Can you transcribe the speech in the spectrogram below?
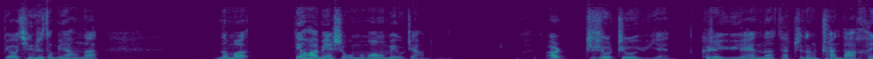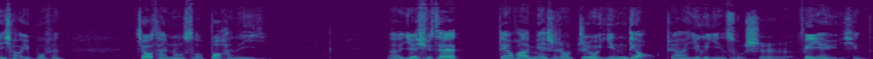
表情是怎么样的？那么电话面试我们往往没有这样的，而只是只有语言。可是语言呢，它只能传达很小一部分交谈中所包含的意义。呃，也许在电话的面试中，只有音调这样一个因素是非言语性的。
